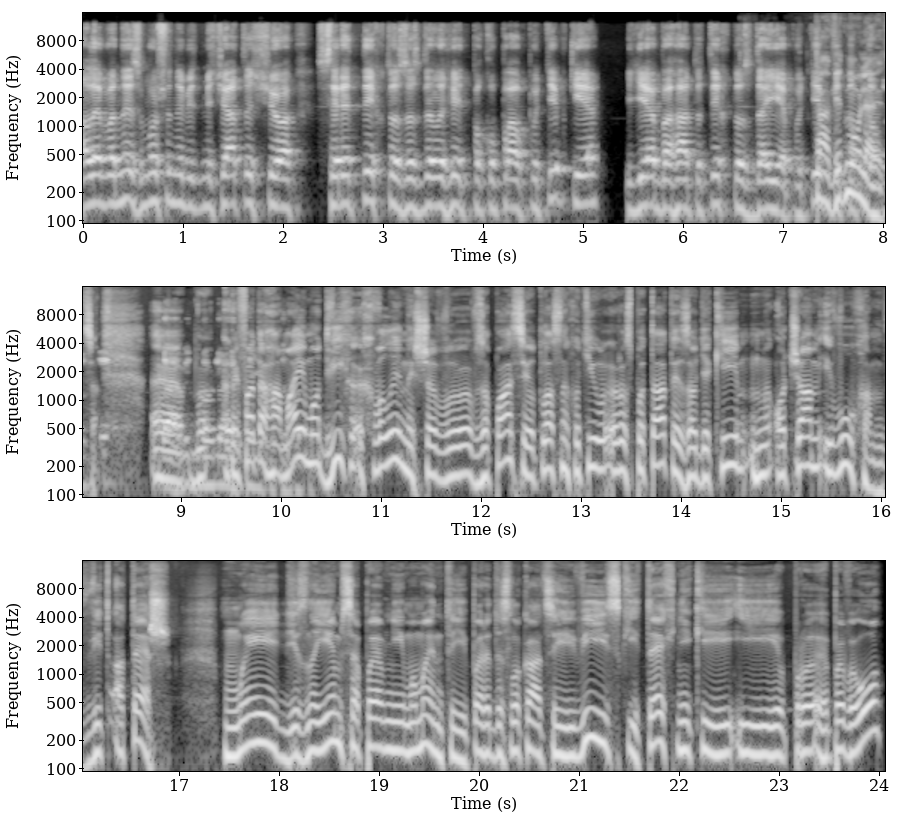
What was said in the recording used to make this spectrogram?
але вони змушені відмічати, що серед тих, хто заздалегідь покупав путівки, є багато тих, хто здає путівки. Так, відмовляються. Тобто Е, Так, відмовляються Рефат Ага, маємо дві хвилини ще в, в запасі. От, власне, хотів розпитати завдяки очам і вухам від АТЕШ. Ми дізнаємося певні моменти і передислокації військ, і техніки, і про е, ПВО.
